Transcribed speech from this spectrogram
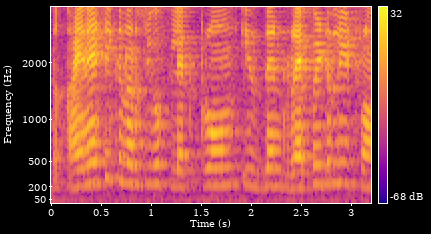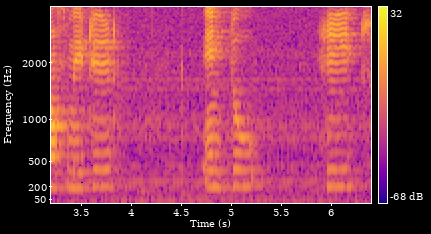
the kinetic energy of electron is then rapidly transmitted into heat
